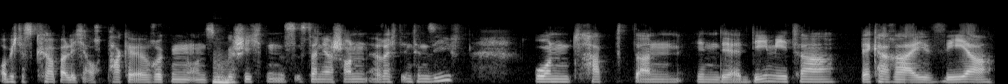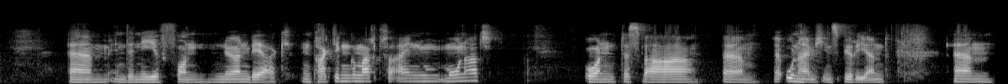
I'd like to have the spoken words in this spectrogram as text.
ob ich das körperlich auch packe, Rücken und so mhm. Geschichten. Das ist dann ja schon recht intensiv. Und habe dann in der Demeter Bäckerei Wehr ähm, in der Nähe von Nürnberg ein Praktikum gemacht für einen Monat. Und das war ähm, unheimlich inspirierend. Ähm,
